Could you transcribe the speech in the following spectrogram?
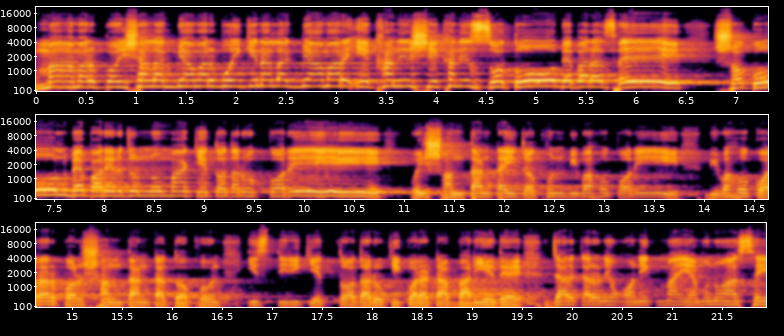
মা, আমার পয়সা লাগবে, আমার বই কেনা লাগবে, আমার এখানে সেখানে যত ব্যাপার আছে, সকল ব্যাপারের জন্য মাকে তদারক করে। ওই সন্তানটাই যখন বিবাহ করে, বিবাহ করার পর সন্তানটা তখন স্ত্রীকে তদারকি করাটা বাড়িয়ে দেয়। যার কারণে অনেক মা এমনও আছে,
